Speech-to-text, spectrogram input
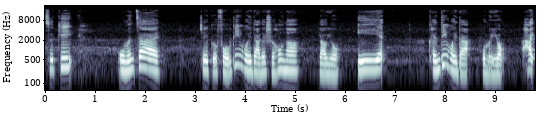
次我们在这个否定回答的时候呢，要用いい肯定回答我们用はい。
